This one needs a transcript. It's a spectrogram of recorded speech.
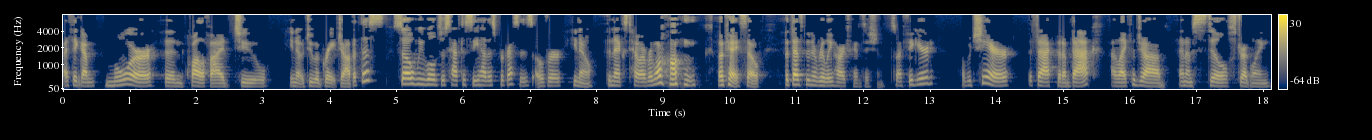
I think I'm more than qualified to, you know, do a great job at this. So we will just have to see how this progresses over, you know, the next however long. Okay, so, but that's been a really hard transition. So I figured I would share the fact that I'm back, I like the job, and I'm still struggling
